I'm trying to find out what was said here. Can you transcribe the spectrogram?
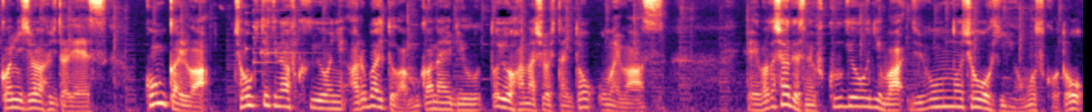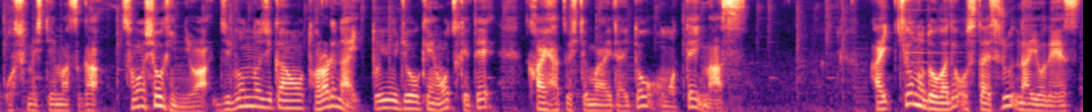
こんにちは、藤田です。今回は長期的な副業にアルバイトが向かない理由というお話をしたいと思います。えー、私はですね、副業には自分の商品を持つことをお勧めしていますが、その商品には自分の時間を取られないという条件をつけて開発してもらいたいと思っています。はい、今日の動画でお伝えする内容です。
